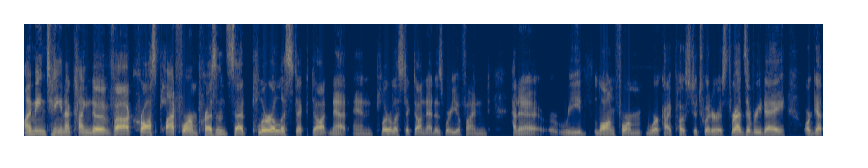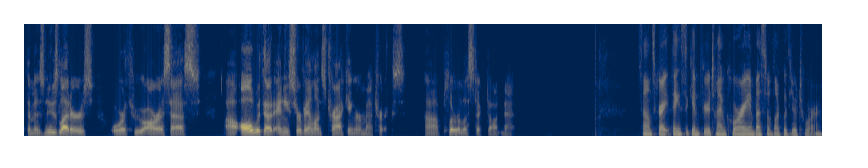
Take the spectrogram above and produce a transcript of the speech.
I maintain a kind of uh, cross platform presence at pluralistic.net, and pluralistic.net is where you'll find how to read long form work I post to Twitter as threads every day, or get them as newsletters, or through RSS, uh, all without any surveillance tracking or metrics uh, pluralistic.net. Sounds great. Thanks again for your time, Cory, and best of luck with your tour.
